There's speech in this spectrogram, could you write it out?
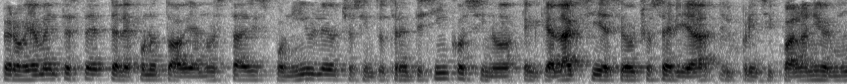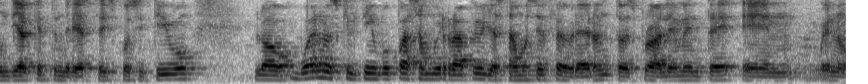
pero obviamente este teléfono todavía no está disponible 835 sino el Galaxy S8 sería el principal a nivel mundial que tendría este dispositivo. Lo bueno es que el tiempo pasa muy rápido ya estamos en febrero entonces probablemente en bueno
